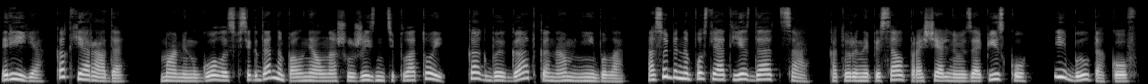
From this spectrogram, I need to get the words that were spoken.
Рия, как я рада. Мамин голос всегда наполнял нашу жизнь теплотой, как бы гадко нам ни было особенно после отъезда отца, который написал прощальную записку и был таков:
